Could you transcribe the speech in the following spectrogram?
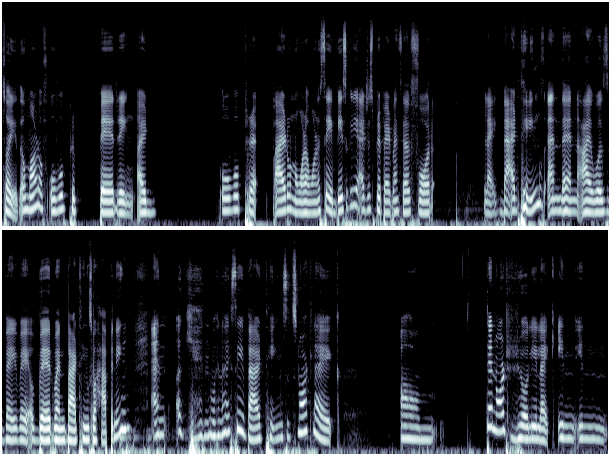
sorry, the amount of over preparing I over prep, I don't know what I want to say. Basically, I just prepared myself for like bad things and then i was very very aware when bad things were happening. And again when i say bad things it's not like um they're not really like in in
